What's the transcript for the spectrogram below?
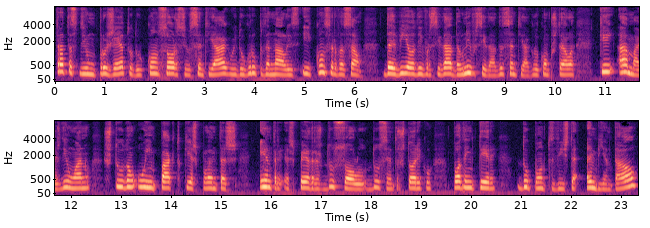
Trata-se de um projeto do Consórcio Santiago e do Grupo de Análise e Conservação da Biodiversidade da Universidade de Santiago de Compostela que há mais de um ano estudam o impacto que as plantas entre as pedras do solo do centro histórico podem ter do ponto de vista ambiental,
